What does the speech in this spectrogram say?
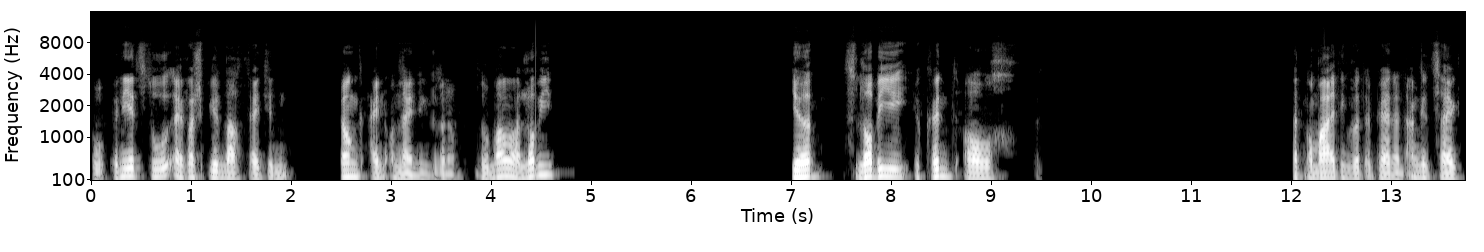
So, wenn ihr jetzt so einfach spielen macht, seid ihr in irgendein Online-Ding drinne. So, machen wir mal Lobby. Hier ist Lobby. Ihr könnt auch das normale Ding wird permanent angezeigt.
